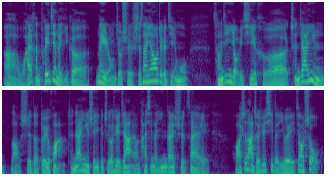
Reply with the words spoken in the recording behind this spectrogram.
啊，我还很推荐的一个内容就是十三幺这个节目，曾经有一期和陈嘉映老师的对话。陈嘉映是一个哲学家，然后他现在应该是在华师大哲学系的一位教授。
